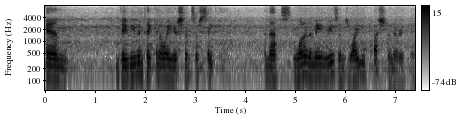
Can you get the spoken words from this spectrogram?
and they've even taken away your sense of safety. And that's one of the main reasons why you question everything.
